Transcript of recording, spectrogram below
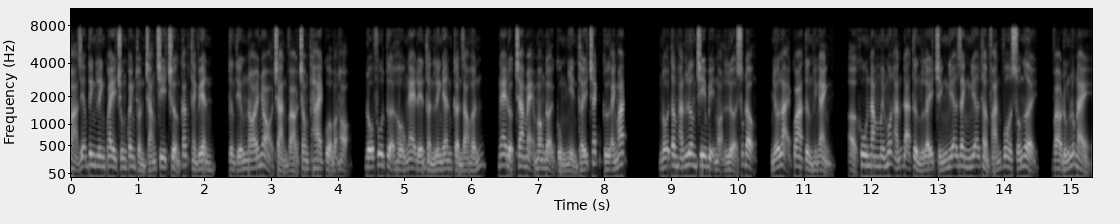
hỏa diễm tinh linh quay chung quanh thuần trắng chi trưởng các thành viên từng tiếng nói nhỏ tràn vào trong thai của bọn họ đỗ phu tựa hầu nghe đến thần linh nhân cần giáo hấn, nghe được cha mẹ mong đợi cùng nhìn thấy trách cứ ánh mắt. Nội tâm hắn lương chi bị ngọn lửa xúc động nhớ lại qua từng hình ảnh ở khu năm mươi 51 hắn đã từng lấy chính nghĩa danh nghĩa thẩm phán vô số người vào đúng lúc này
